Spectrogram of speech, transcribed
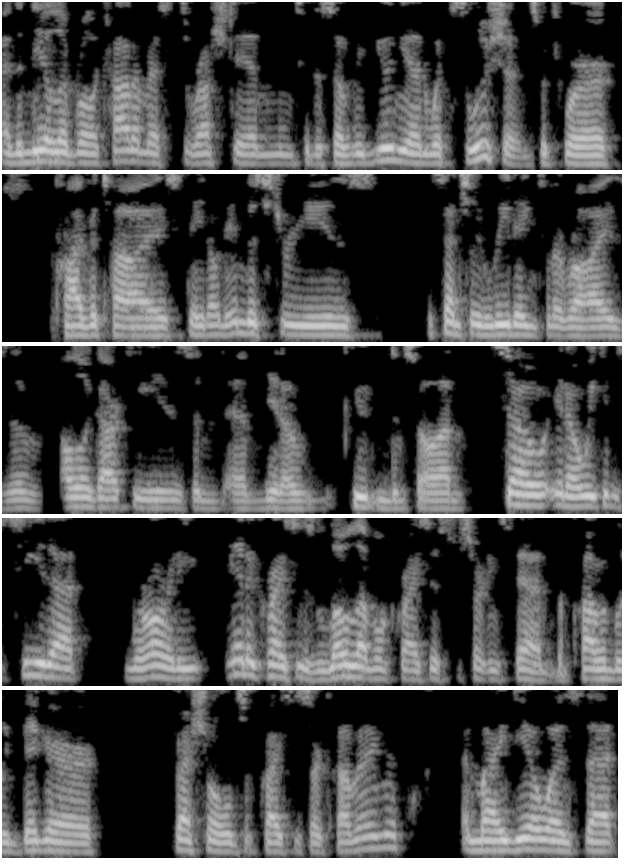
and the neoliberal economists rushed into the Soviet Union with solutions, which were privatized state-owned industries, essentially leading to the rise of oligarchies and, and, you know, Putin and so on. So, you know, we can see that we're already in a crisis, low-level crisis to a certain extent, but probably bigger thresholds of crisis are coming. And my idea was that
